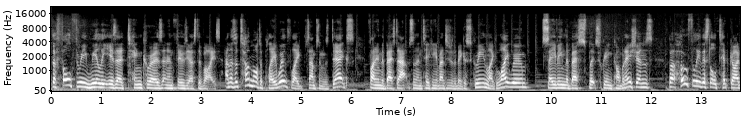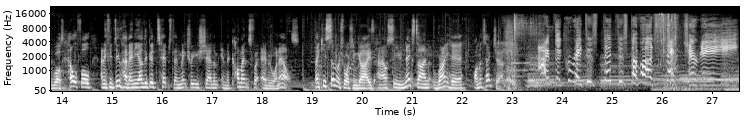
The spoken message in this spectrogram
The Fold 3 really is a tinkerer's and enthusiast device, and there's a ton more to play with, like Samsung's DeX, finding the best apps and then taking advantage of the bigger screen like Lightroom, saving the best split screen combinations, but hopefully this little tip guide was helpful, and if you do have any other good tips, then make sure you share them in the comments for everyone else. Thank you so much for watching, guys, and I'll see you next time right here on the Tech Chap. I'm the greatest dentist of our century!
